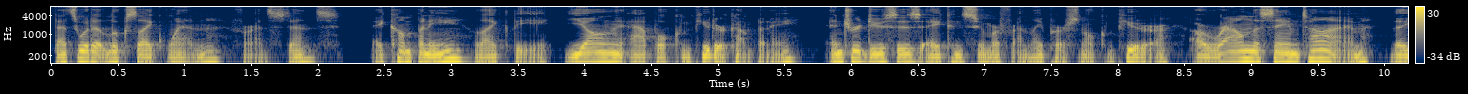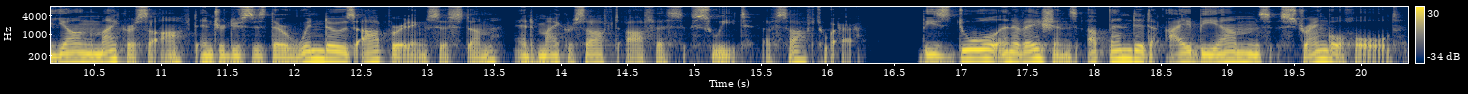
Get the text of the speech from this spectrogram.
That's what it looks like when, for instance, a company like the young Apple Computer Company introduces a consumer friendly personal computer. Around the same time, the young Microsoft introduces their Windows operating system and Microsoft Office suite of software. These dual innovations upended IBM's stranglehold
